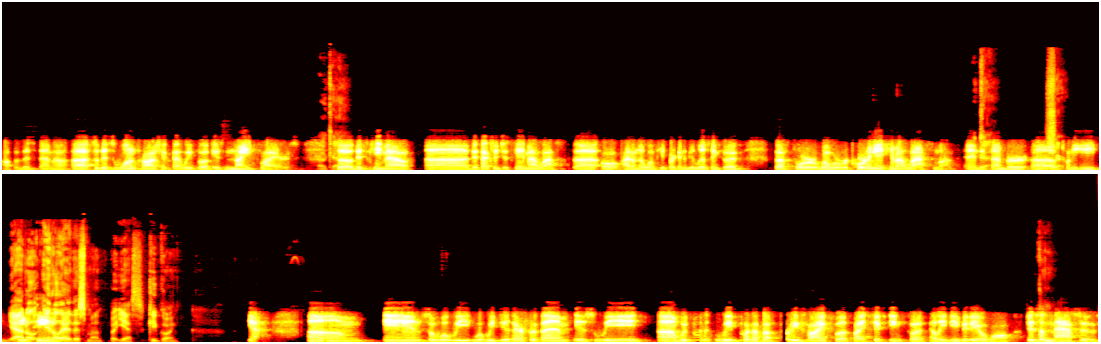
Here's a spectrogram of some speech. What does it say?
off of this demo. Uh, so this one project that we book is Nightflyers. Okay. So this came out. Uh, this actually just came out last. Uh, or I don't know when people are going to be listening to it, but for when we're recording it, it came out last month in Okay. December of Sure. 2018. yeah, it'll, it'll air this month, but yes, keep going. Yeah. Um, and so what we what we do there for them is we um, we put we put up a 35 foot by 15 foot LED video wall, just a massive,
